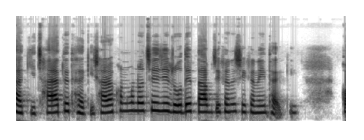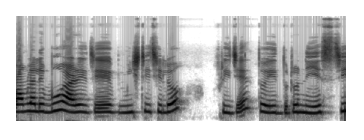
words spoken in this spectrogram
থাকি, ছায়াতে থাকি। সারাক্ষণ মনে হচ্ছে যে রোদের তাপ যেখানে সেখানেই থাকি। কমলা লেবু আর এই যে মিষ্টি ছিল ফ্রিজে, তো এই দুটো নিয়ে এসেছি।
